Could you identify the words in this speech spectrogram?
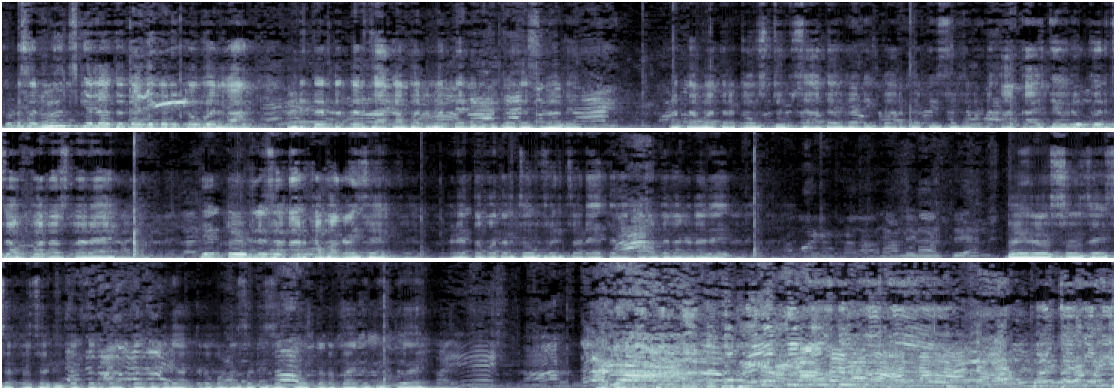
थोडस लूज केलं होतं त्या ठिकाणी कव्हरला आणि त्यानंतर जागा बनवत त्या ठिकाणी बोनस मिळाले. आता मात्र कौस्तुभ साधव गाडी वरती समोर आकाश देवरुकरचं आव्हान असणार आहे. ते तोडले जाणार का बघायचं आहे? आणि आता मात्र चौफेर चढाई त्याला करावे लागणार आहेत भैरव सोजाई संघासाठी तर त्या आक्रमणासाठी सज्ज होताना पाहायला मिळतोय. सिंगल पॉइंट टाकलचा प्रयत्न कौस्तुभ पंचेचाळीस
